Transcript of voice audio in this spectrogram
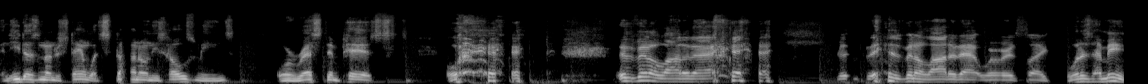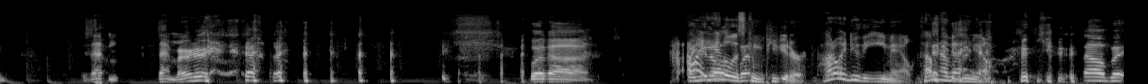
and he doesn't understand what stunt on these hoes means, or rest in piss, or there's been a lot of that. There's been a lot of that where it's like, what does that mean? Is that that murder? but uh How do I know, handle this but- computer? How do I do the email? Tell me how the email. no, but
